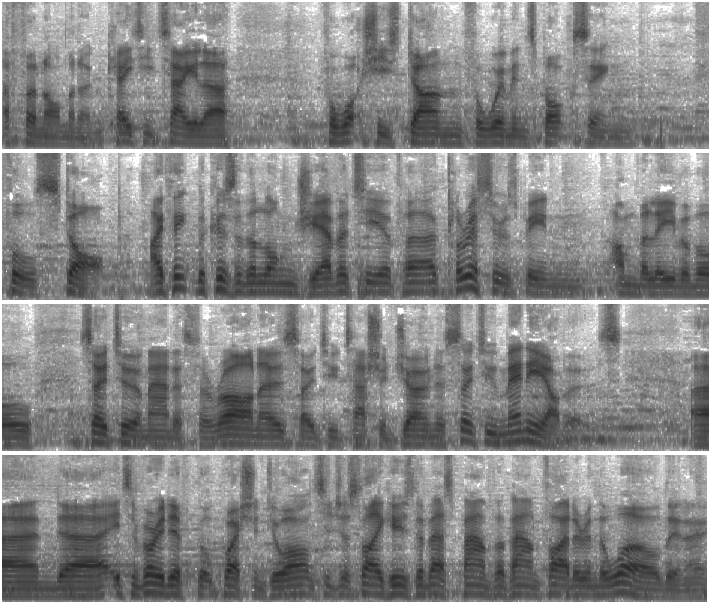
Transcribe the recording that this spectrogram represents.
a phenomenon. Katie Taylor, for what she's done for women's boxing, full stop I think because of the longevity of her, Claressa has been unbelievable. So too Amanda Serrano, so too Tasha Jonas, so too many others. And uh, it's a very difficult question to answer, just like who's the best pound for pound fighter in the world, you know.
